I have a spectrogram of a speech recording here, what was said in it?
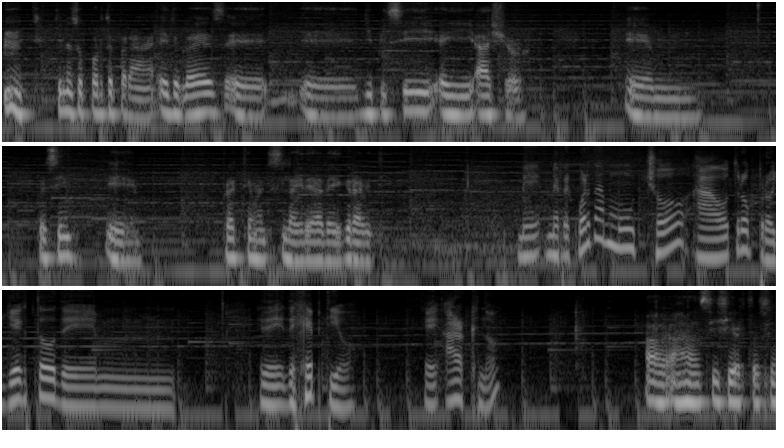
tiene soporte para AWS, eh, eh, GPC y Azure. Em, pues sí, prácticamente es la idea de Gravity. Me, recuerda mucho a otro proyecto de, mm, de, de Heptio, Arc, ¿no? Ah, ajá, sí, cierto, sí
